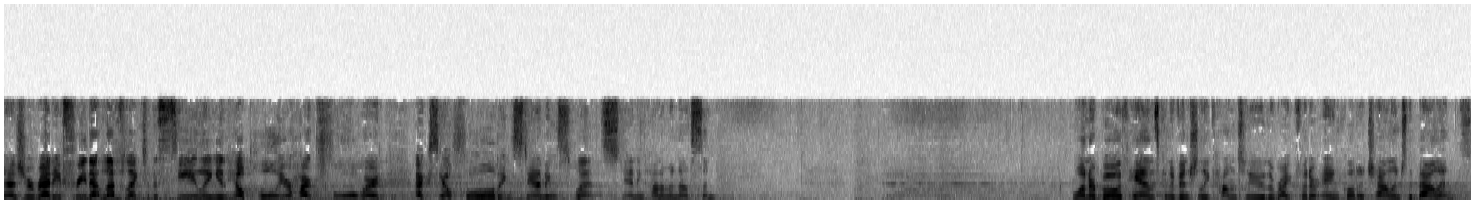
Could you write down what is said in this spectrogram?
As you're ready, free that left leg to the ceiling. Inhale, pull your heart forward. Exhale, folding, standing splits, standing Hanumanasana. One or both hands can eventually come to the right foot or ankle to challenge the balance.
